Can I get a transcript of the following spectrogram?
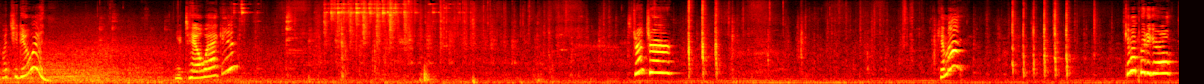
What you doing? Your tail wagging? Stretcher! Come on! Come on, pretty girl!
